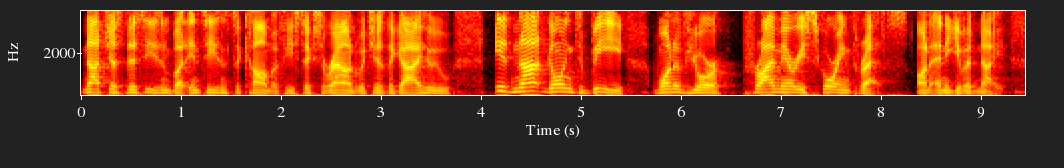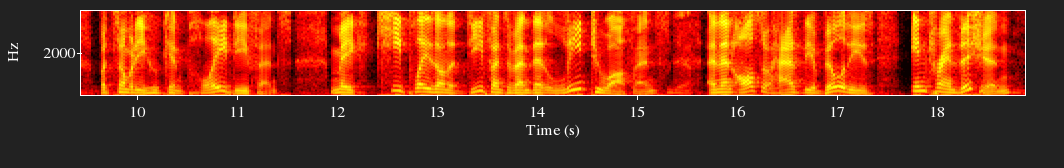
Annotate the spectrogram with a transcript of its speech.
Not just this season, but in seasons to come if he sticks around, which is the guy who is not going to be one of your primary scoring threats on any given night, but somebody who can play defense, make key plays on the defensive end that lead to offense, and then also has the abilities in transition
